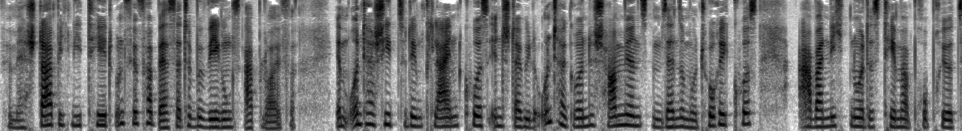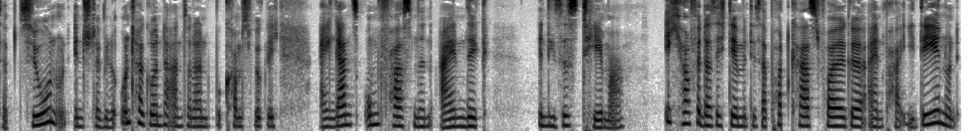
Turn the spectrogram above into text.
für mehr Stabilität und für verbesserte Bewegungsabläufe. Im Unterschied zu dem kleinen Kurs Instabile Untergründe schauen wir uns im Sensomotorikkurs aber nicht nur das Thema Propriozeption und instabile Untergründe an, sondern du bekommst wirklich einen ganz umfassenden Einblick in dieses Thema. Ich hoffe, dass ich dir mit dieser Podcast-Folge ein paar Ideen und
